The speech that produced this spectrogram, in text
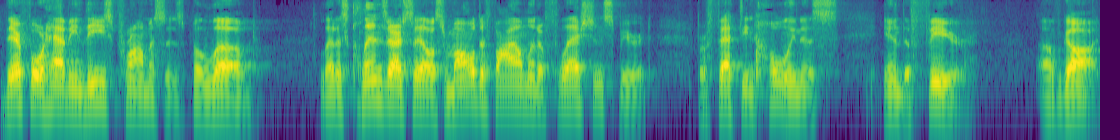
Therefore, having these promises, beloved, let us cleanse ourselves from all defilement of flesh and spirit, perfecting holiness in the fear of God.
